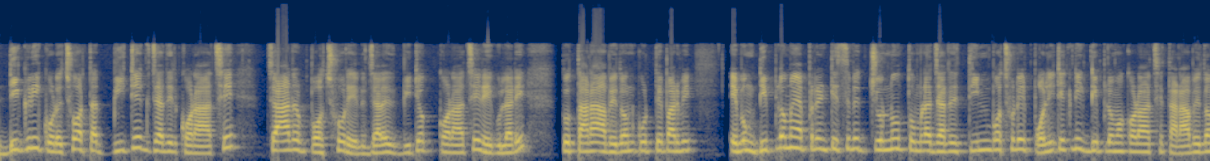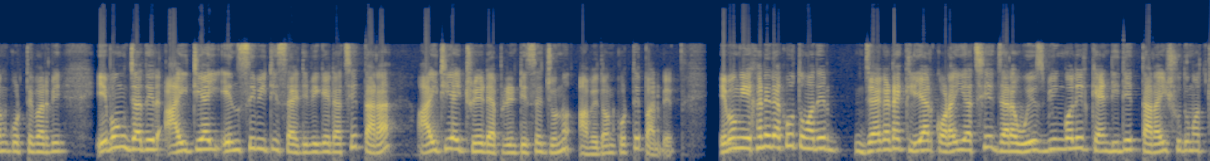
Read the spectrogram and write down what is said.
ডিগ্রি করেছ, অর্থাৎ বিটেক যাদের করা আছে, চার বছরের যারা বিটেক করা আছে রেগুলারে তো তারা আবেদন করতে পারবে। এবং ডিপ্লোমা অ্যাপ্রেন্টিসিপের জন্য তোমরা যাদের তিন বছরের পলিটেকনিক ডিপ্লোমা করা আছে, তারা আবেদন করতে পারবে এবং যাদের আইটিআই এনসিবিটি সার্টিফিকেট আছে, তারা আইটিআই ট্রেড অ্যাপ্রেন্টিসের জন্য আবেদন করতে পারবে। এবং এখানে দেখো তোমাদের জায়গাটা ক্লিয়ার করাই আছে, যারা ওয়েস্ট বেঙ্গলের ক্যান্ডিডেট তারাই শুধুমাত্র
